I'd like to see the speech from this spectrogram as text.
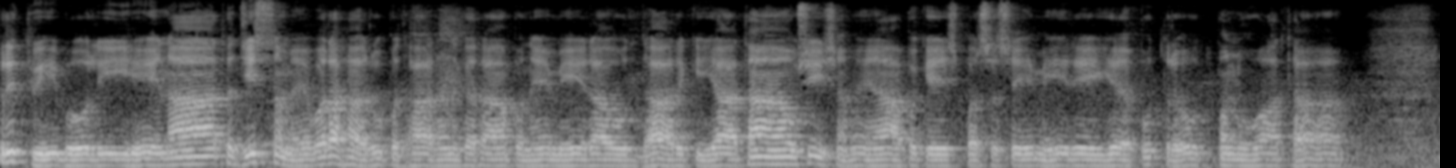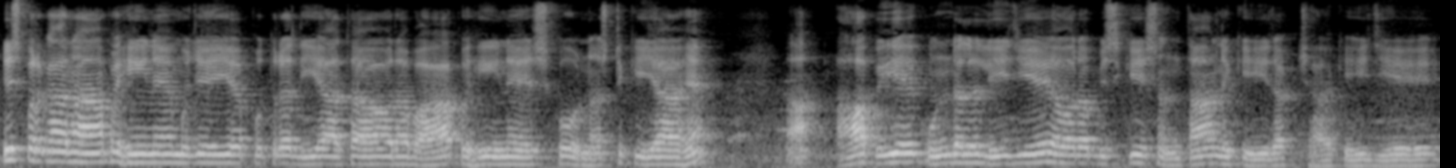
पृथ्वी बोली हे नाथ जिस समय वराह रूप धारण कर आपने मेरा उद्धार किया था उसी समय आपके स्पर्श से मेरे यह पुत्र उत्पन्न हुआ था। इस प्रकार आप ही ने मुझे यह पुत्र दिया था और अब आप ही ने इसको नष्ट किया है। आ, आप ये कुंडल लीजिए और अब इसकी संतान की रक्षा कीजिए।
